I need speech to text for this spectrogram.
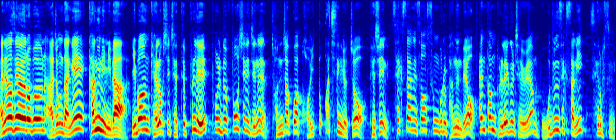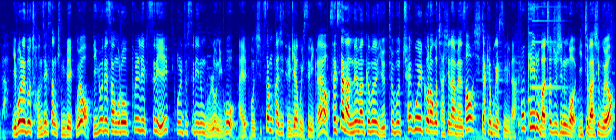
안녕하세요 여러분. 아정당의 강윤입니다. 이번 갤럭시 Z 플립 폴드 4 시리즈는 전작과 거의 똑같이 생겼죠. 대신 색상에서 승부를 봤는데요. 팬텀 블랙을 제외한 모든 색상이 새롭습니다. 이번에도 전 색상 준비했고요. 비교 대상으로 플립 3, 폴드 3는 물론이고 아이폰 13까지 대기하고 있으니까요. 색상 안내만큼은 유튜브 최고일 거라고 자신하면서 시작해 보겠습니다. 4K로 맞춰주시는 거 잊지 마시고요.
